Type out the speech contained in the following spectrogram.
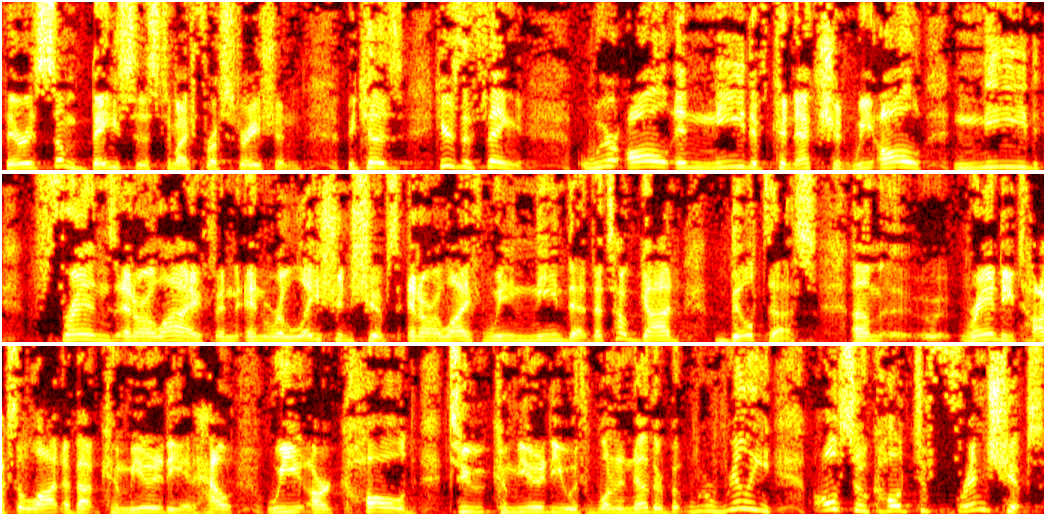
there is some basis to my frustration. Because here's the thing we're all in need of connection. We all need friends in our life and, and relationships in our life. We need that. That's how God built us. Um, Randy talks a lot about community and how we are called to community with one another, but we're really also called to friendships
